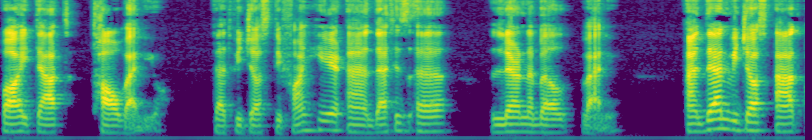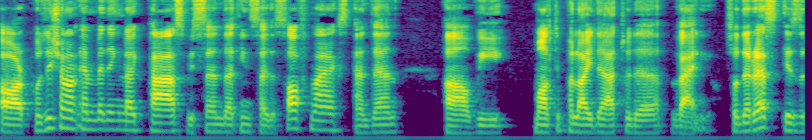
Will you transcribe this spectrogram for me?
by that tau value that we just defined here and that is a learnable value. And then we just add our positional embedding like pass we send that inside the softmax and then uh, we multiply that to the value. So the rest is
